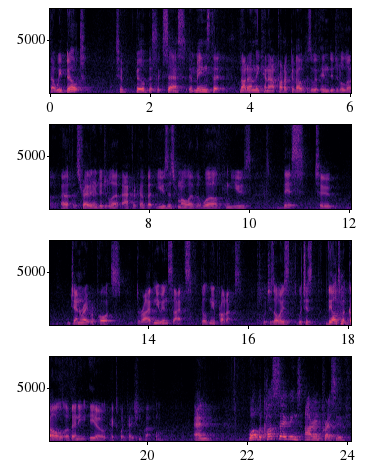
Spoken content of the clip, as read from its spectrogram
that we built to build the success, it means that not only can our product developers within Digital Earth Australia and Digital Earth Africa, but users from all over the world can use this to generate reports, derive new insights, build new products, which is always, which is the ultimate goal of any EO exploitation platform. And while the cost savings are impressive,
